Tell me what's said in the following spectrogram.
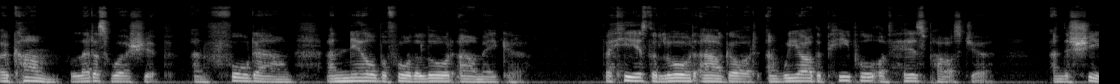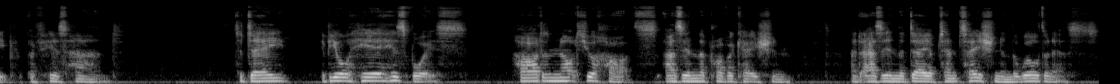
O come, let us worship, and fall down, and kneel before the Lord our Maker. For he is the Lord our God, and we are the people of his pasture, and the sheep of his hand. Today, if you will hear his voice, harden not your hearts, as in the provocation, and as in the day of temptation in the wilderness,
